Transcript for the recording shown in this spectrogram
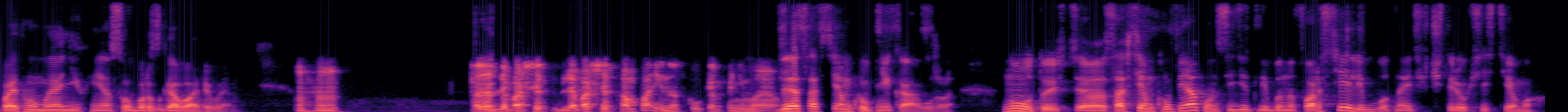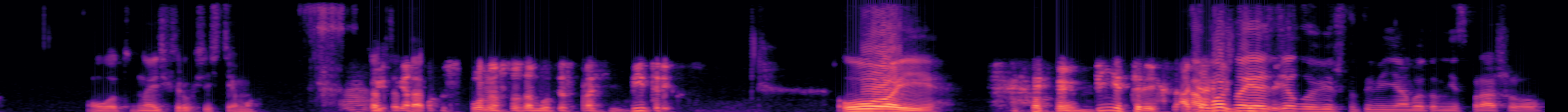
Поэтому мы о них не особо разговариваем. Угу. Это для больших, для больших компаний, насколько я понимаю. Для совсем крупника уже. Ну, то есть э, совсем крупняк, он сидит либо на форсе, либо вот на этих четырех системах. Вот, на этих трех системах. Как-то я так. вспомнил, что забыл тебя спросить. Битрикс. Ой. Битрикс. А, а можно я сделаю вид, что ты меня об этом не спрашивал?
